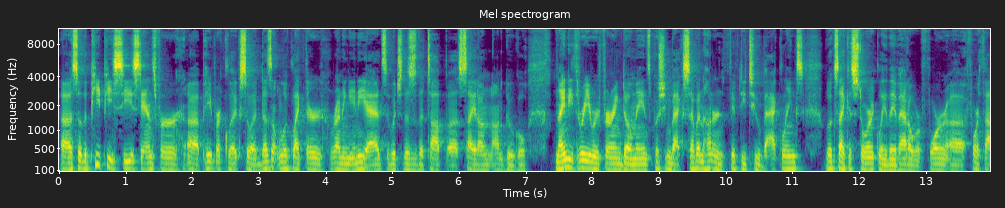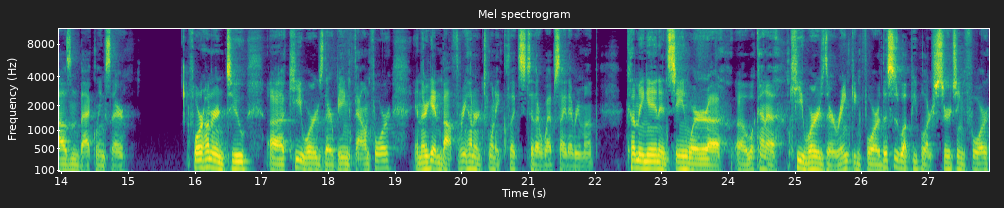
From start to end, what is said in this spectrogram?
Uh, so the PPC stands for uh, pay per click, so it doesn't look like they're running any ads, which this is the top uh, site on, on Google. 93 referring domains, pushing back 752 backlinks. Looks like historically they've had over 4 uh, 4,000 backlinks there. 402 uh, keywords they're being found for, and they're getting about 320 clicks to their website every month coming in and seeing where uh, uh, what kind of keywords they're ranking for. This is what people are searching for.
